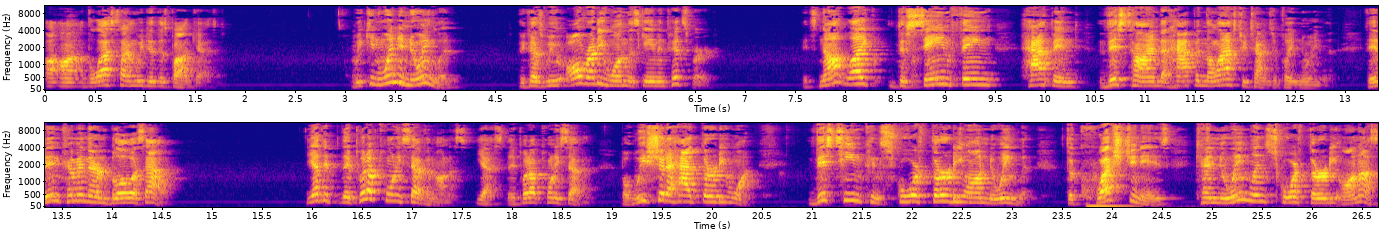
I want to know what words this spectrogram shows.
uh, the last time we did this podcast, we can win in New England because we already won this game in Pittsburgh. It's not like the same thing happened this time that happened the last two times we played New England. They didn't come in there and blow us out. Yeah, they, they put up 27 on us. Yes, they put up 27. But we should have had 31. This team can score 30 on New England. The question is, can New England score 30 on us?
